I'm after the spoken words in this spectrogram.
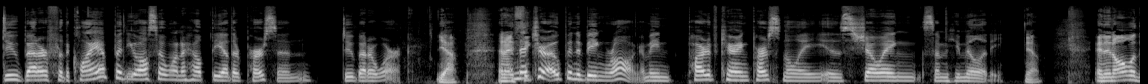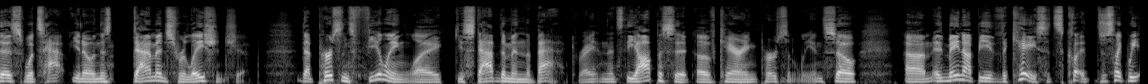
do better for the client, but you also want to help the other person do better work. Yeah. And I and think that you're open to being wrong. I mean, part of caring personally is showing some humility. Yeah. And in all of this, what's hap- you know, in this damaged relationship, that person's feeling like you stabbed them in the back, right? And it's the opposite of caring personally. And so, um, it may not be the case. It's just like we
